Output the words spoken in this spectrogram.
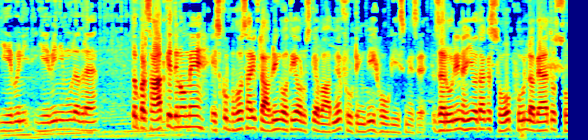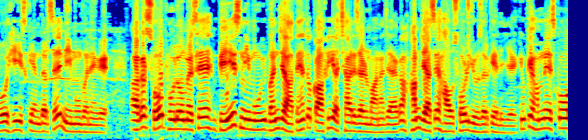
ये भी ये भी नींबू लग रहा है। तो बरसात के दिनों में इसको बहुत सारी फ्लावरिंग होती है और उसके बाद में फ्रूटिंग भी होगी इसमें से। ज़रूरी नहीं होता कि सौ फूल लगाए तो सौ ही इसके अंदर से नींबू बनेंगे। अगर 100 फूलों में से बीस नींबू भी बन जाते हैं तो काफ़ी अच्छा रिज़ल्ट माना जाएगा। हम जैसे हाउस होल्ड यूज़र के लिए, क्योंकि हमने इसको,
